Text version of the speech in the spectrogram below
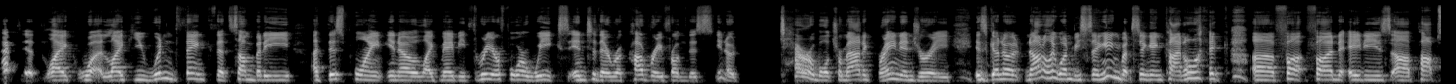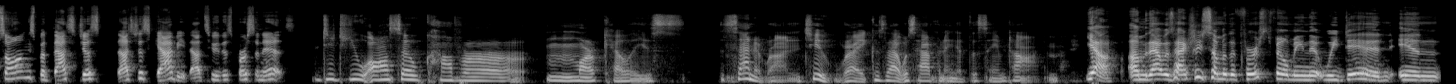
unexpected. Like what like you wouldn't think that somebody at this point, you know, like maybe three or four weeks into their recovery from this, you know, terrible traumatic brain injury is going to not only want to be singing but singing kind of like uh, fun, fun 80s uh, pop songs but that's just that's just gabby. That's who this person is. Did you also cover mark kelly's senate run too right? Because that was happening at the same time. Yeah um, that was actually some of the first filming that we did in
